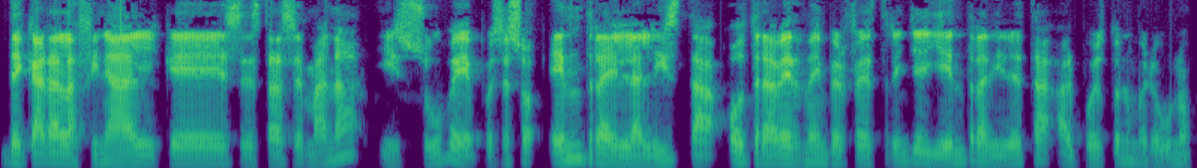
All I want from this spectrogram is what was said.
de cara a la final que es esta semana y sube, pues eso, entra en la lista otra vez de Imperfect Stranger y entra directa al puesto número uno.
